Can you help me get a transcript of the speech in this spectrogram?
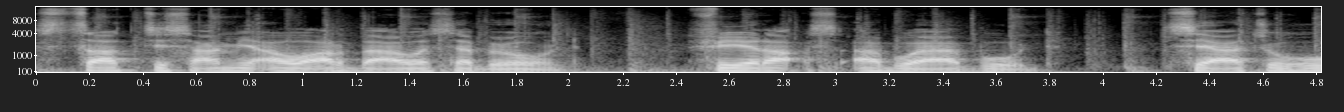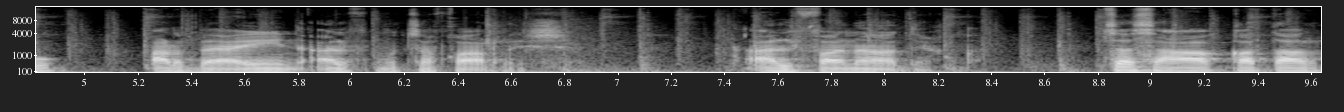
استاد 974 في رأس أبو عبود. سعته 40 ألف متفرج. الفنادق. تسعى قطر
